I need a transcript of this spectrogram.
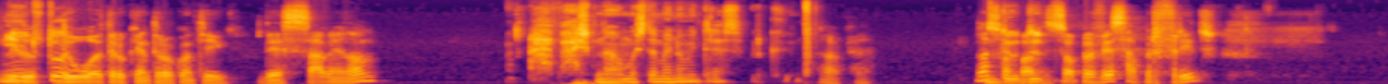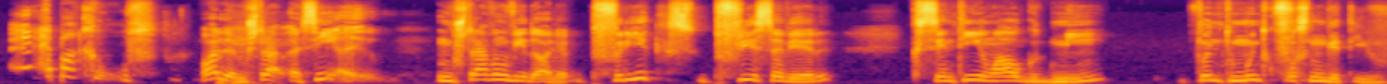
E Nem o do, do outro que entrou contigo? Desse sabem o nome? Ah, acho que não, mas também não me interessa, porque Ok. Não, só, Do- para, do- só para ver se há preferidos. É pá, que- uf. olha, mostrava, assim, eh, mostrava um vídeo. Olha, preferia, que, preferia saber que sentiam algo de mim, quanto muito que fosse negativo,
